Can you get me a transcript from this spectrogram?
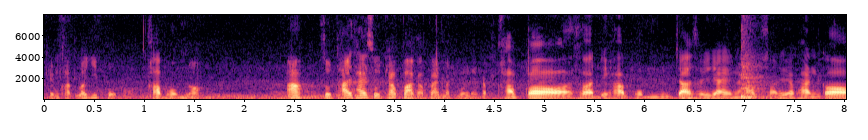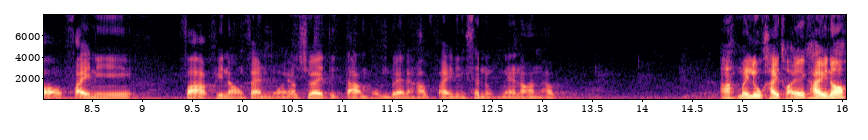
เข็มขัดร้อยยี่สิบหกครับผม เนาะอะสุดท้ายท้ายสุดครับฝากกับแฟนบัตรมวยหน่อยครับ ครับก็สวัสดีครับผมเจ้าเสือใหญ่นะครับสวัสดีพันธ์ก็ไฟล์นี้ ฝากพี่น้องแฟนมวยครับช่วยติดตามผมด้วยนะครับ ไฟล์นี้สนุกแน่นอนครับ อะไม่รู้ใครถอยให้ใครเนาะ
